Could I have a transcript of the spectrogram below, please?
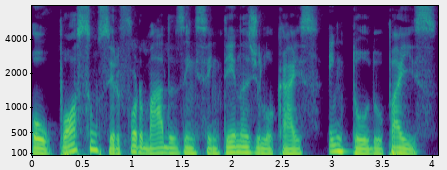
ou possam ser formadas em centenas de locais em todo o país.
